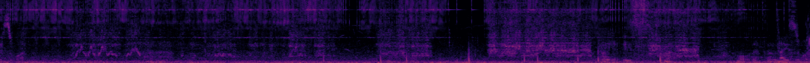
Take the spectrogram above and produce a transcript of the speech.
There's one. Oh, that's a nice one.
